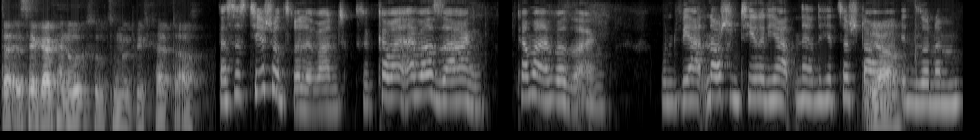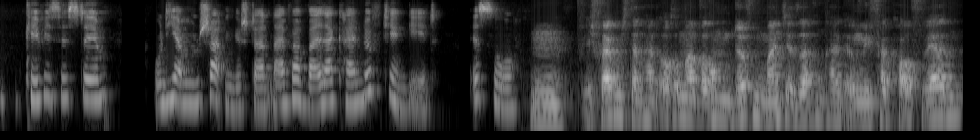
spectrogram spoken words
da ist ja gar keine Rückzugsmöglichkeit da. Das ist tierschutzrelevant. Das kann man einfach sagen. Kann man einfach sagen. Und wir hatten auch schon Tiere, die hatten einen Hitzestau Ja. in so einem Käfigsystem und die haben im Schatten gestanden, einfach weil da kein Lüftchen geht. Ist so. Hm. Ich frage mich dann halt auch immer, warum dürfen manche Sachen halt irgendwie verkauft werden?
